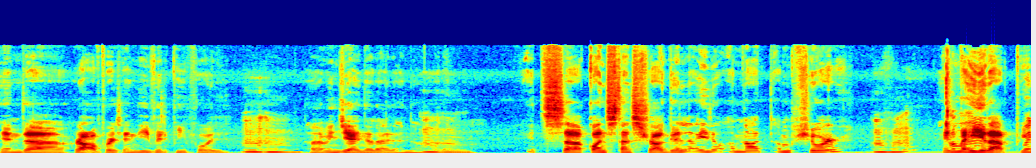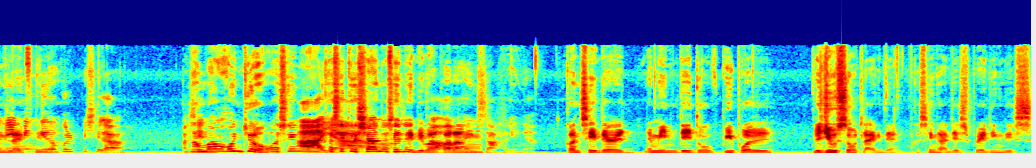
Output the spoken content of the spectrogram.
and the robbers and evil people um, in general, ano. Parang, it's a constant struggle. I don't, I'm not, I'm sure. Mhm. And Oh, mahirap yung life nila. ginugulpi sila? As Ng in- mga Hudyo. Kasi, Ah, kasi yeah. Kristiyano oo. sila, di ba? Oo, Parang exactly nga. considered, I mean, they don't, people, the Jews don't like them. Kasi nga, they're spreading this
